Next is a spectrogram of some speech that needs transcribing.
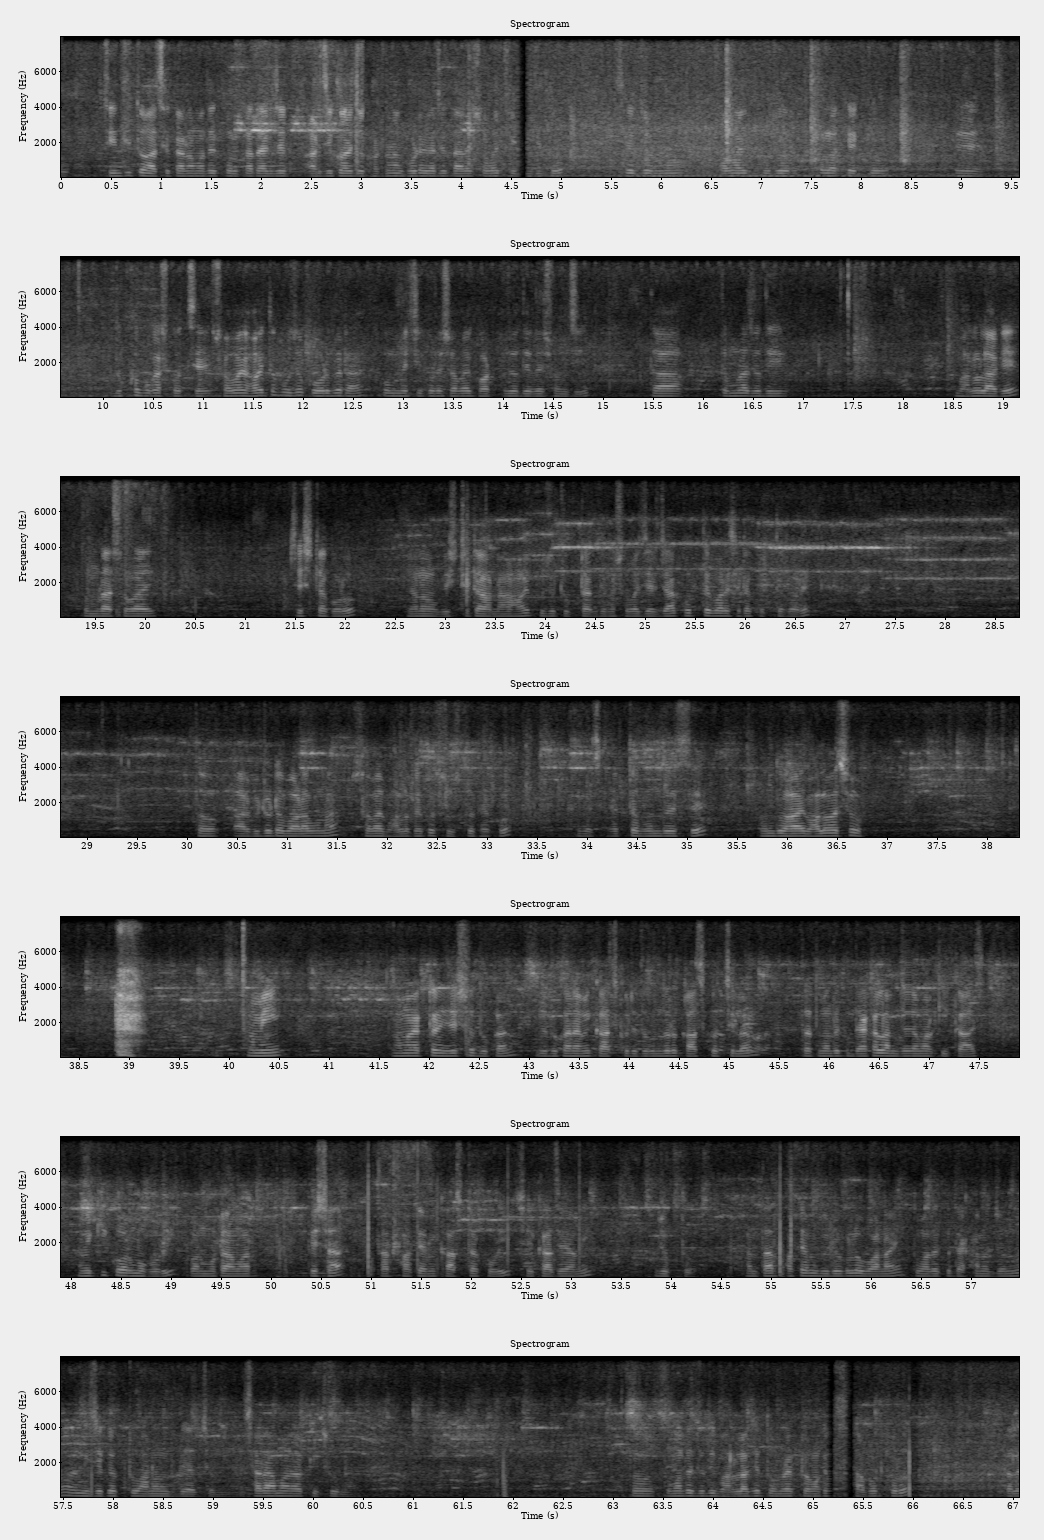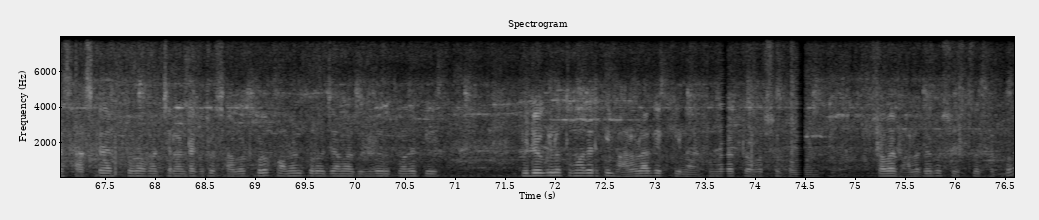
চিন্তিত আছে। কারণ আমাদের কলকাতায় যে আরজি করে যে ঘটনা ঘটে গেছে তারা সবাই চিন্তিত। সেজন্য সবাই পুজোর উপলক্ষে একটু দুঃখ প্রকাশ করছে। সবাই হয়তো পুজো করবে না, কম বেশি করে সবাই ঘট পুজো দেবে শুনছি। তা তোমরা যদি ভালো লাগে, তোমরা সবাই চেষ্টা করো। যেন বৃষ্টিটা না হয়, পুজো টুকটাক যেন সবাই যে যা করতে পারে সেটা করতে পারে। তো আর ভিডিওটা বাড়াবো না, সবাই ভালো থেকো, সুস্থ থেকো। ঠিক আছে, একটা বন্ধু এসছে। বন্ধু, হাই, ভালো আছো? আমি, আমার একটা নিজস্ব দোকান, যে দোকানে আমি কাজ করি। তখন ধরে কাজ করছিলাম, তা তোমাদেরকে দেখালাম যে আমার কি কাজ। আমি কি কর্ম করি? কর্মটা আমার পেশা। তার ফাঁকে আমি কাজটা করি সেই কাজে আমি যুক্ত। কারণ তার ফাঁকে আমি ভিডিওগুলো বানাই তোমাদেরকে দেখানোর জন্য আর নিজেকে একটু আনন্দ দেওয়ার জন্য। এছাড়া আমার আর কিছু না। তো তোমাদের যদি ভালো লাগে তোমরা একটু আমাকে সাপোর্ট করো। তাহলে সাবস্ক্রাইব করো, আমার চ্যানেলটাকে একটু সাপোর্ট করো কমেন্ট করো যে আমার ভিডিও তোমাদের কি ভিডিওগুলো তোমাদের কি ভালো লাগে কি না তোমরা একটু অবশ্যই কমেন্ট করো। সবাই ভালো থেকো, সুস্থ থেকো।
